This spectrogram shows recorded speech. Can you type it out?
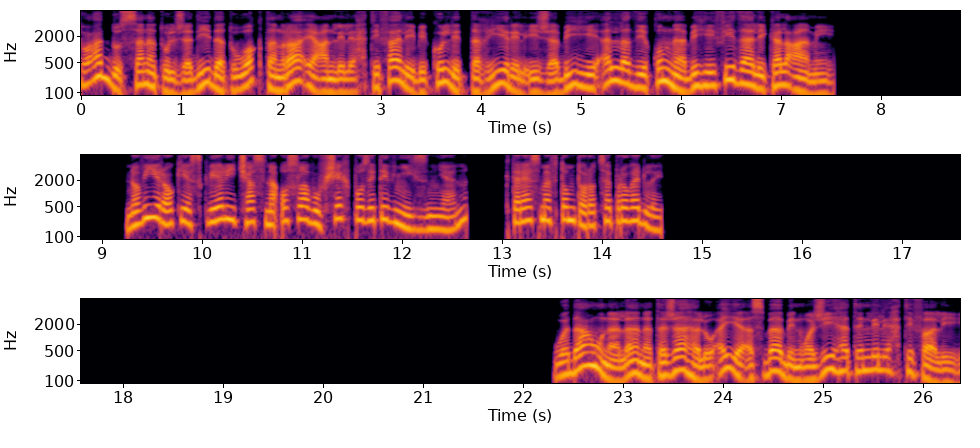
تعد السنة الجديدة وقتًا رائعًا للاحتفال بكل التغيير الإيجابي الذي قمنا به في ذلك العام. Nový rok je skvělý čas na oslavu všech pozitivních změn, které jsme v tomto roce provedli. ودعونا لا نتجاهل أي أسباب وجيهة للاحتفال.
